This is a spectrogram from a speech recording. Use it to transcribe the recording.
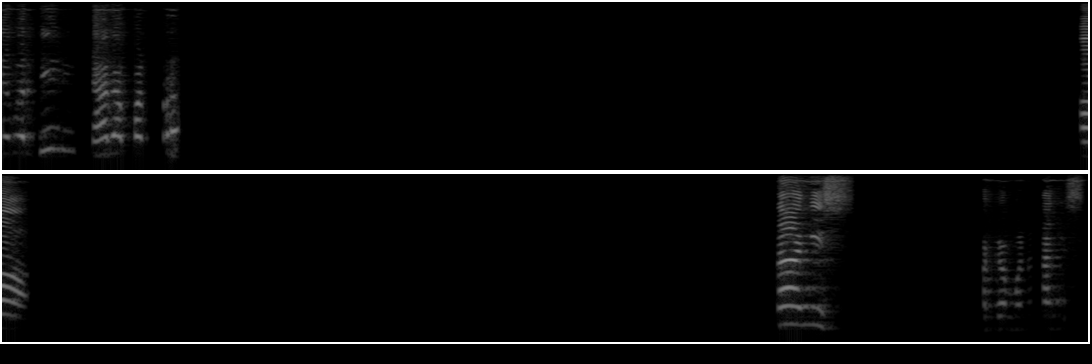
dia berdiri di hadapan. Ah. Nangis, maka menangis.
